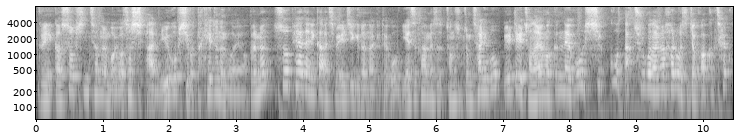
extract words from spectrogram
그러니까 수업 신청을 뭐 6시 반, 7시로 딱 해두는 거예요. 그러면 수업해야 되니까 아침에 일찍 일어나게 되고 예습하면서 정신 좀 차리고 1대1 전화 영어 끝내고 씻고 딱 출근하면 하루가 진짜 꽉꽉 찰 것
